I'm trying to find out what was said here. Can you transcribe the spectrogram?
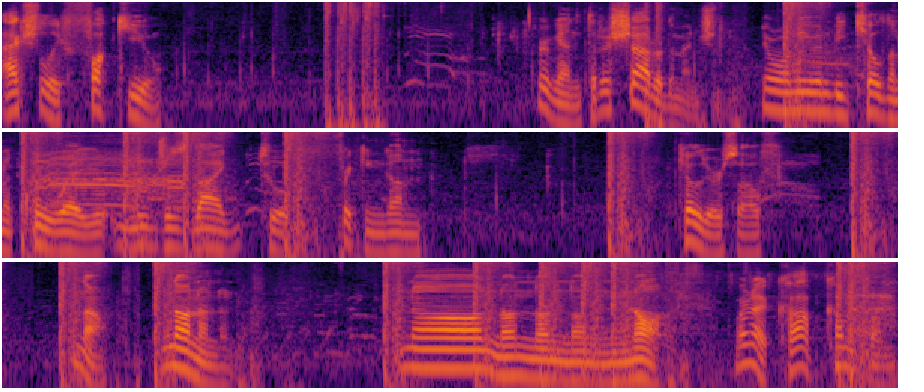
Actually, fuck you. You're getting to the shadow dimension. You won't even be killed in a cool way. You, you just die to a freaking gun. Kill yourself. No. No, no, no, no. No, no, no, no, no. Where'd that cop come from?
